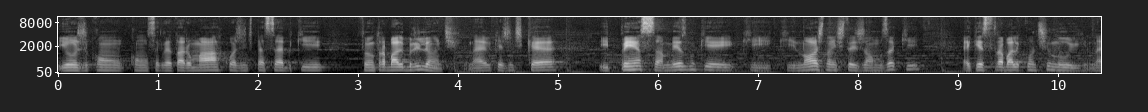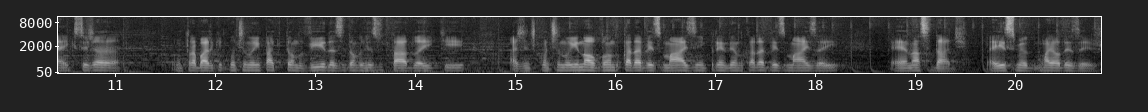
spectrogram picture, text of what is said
e hoje com, com o secretário Marco, a gente percebe que foi um trabalho brilhante. Né? O que a gente quer e pensa, mesmo que, que, que nós não estejamos aqui, é que esse trabalho continue, né? e que seja um trabalho que continue impactando vidas e dando resultado aí que a gente continue inovando cada vez mais e empreendendo cada vez mais aí é, na cidade. É esse meu maior desejo.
